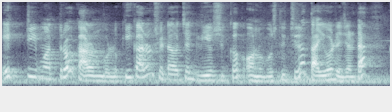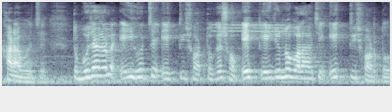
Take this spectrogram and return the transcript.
একটি মাত্র কারণ বলল? কি কারণ? সেটা হচ্ছে গৃহশিক্ষক অনুপস্থিত ছিল, তাই ওর রেজাল্টটা খারাপ হয়েছে। তো বোঝা গেল এই হচ্ছে একটি শর্তকে এই জন্য বলা হয়েছে একটি শর্ত।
